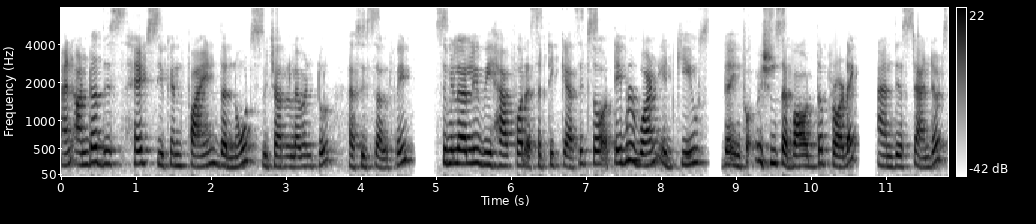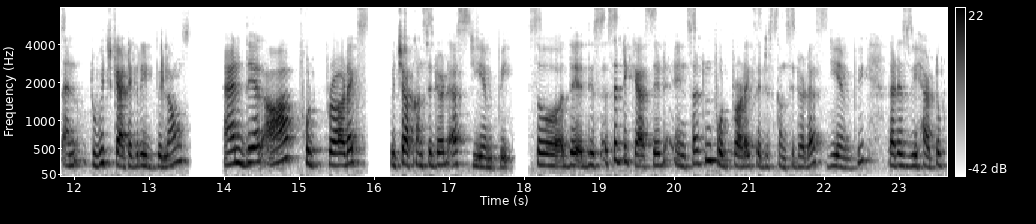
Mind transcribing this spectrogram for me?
and under this heads you can find the notes which are relevant to acesulfame. Similarly, we have for acetic acid. So table 1 it gives the informations about the product and their standards and to which category it belongs and there are food products which are considered as GMP. So the, this acetic acid in certain food products it is considered as GMP that is we have to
